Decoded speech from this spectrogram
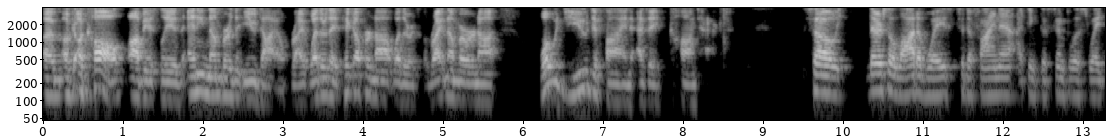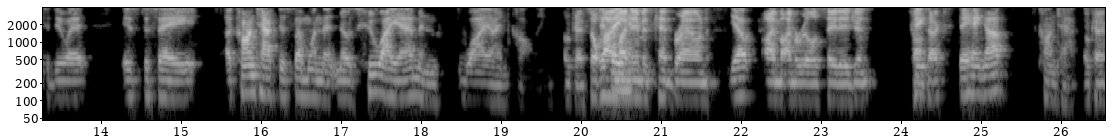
um, a, a call obviously is any number that you dial, right? Whether they pick up or not, whether it's the right number or not. What would you define as a contact? So there's a lot of ways to define it. I think the simplest way to do it is to say a contact is someone that knows who I am and why I'm calling. Okay, so If hi, my ha- name is Kent Brown. Yep. I'm I'm a real estate agent. Contact. They hang up, contact. Okay,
